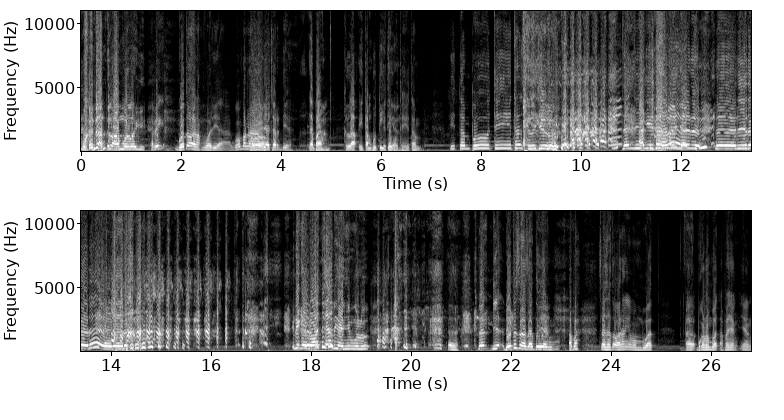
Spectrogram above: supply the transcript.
Bukan Under Armour lagi. Tapi gue tuh anak buah dia. Gue pernah Oh. di acara dia. Apa? Kelap hitam putih itu hitam ya? putih hitam. Hitam putih trans tujuh janji kita namanya. Ini kayak bocah dia nyanyi mulu dan dia dia tuh salah satu yang apa salah satu orang yang membuat eh, bukan membuat apa yang yang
